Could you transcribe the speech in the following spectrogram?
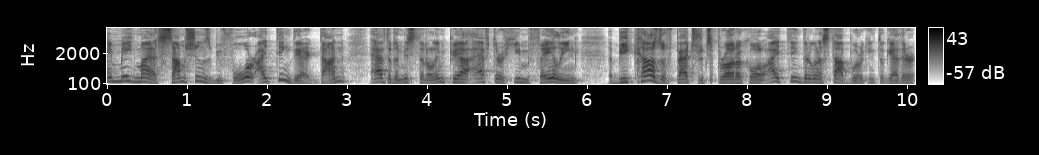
I, made my assumptions before, I think they are done. After the Mr. Olympia, after him failing because of Patrick's protocol, I think they're gonna stop working together.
